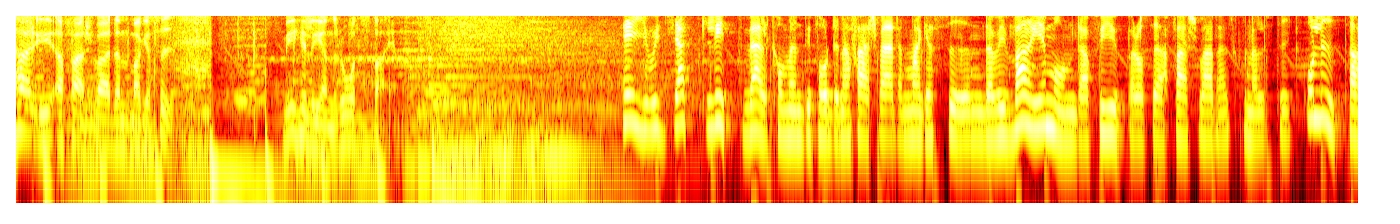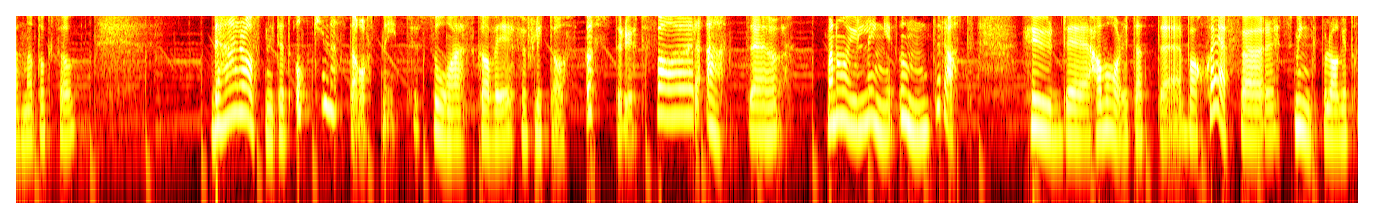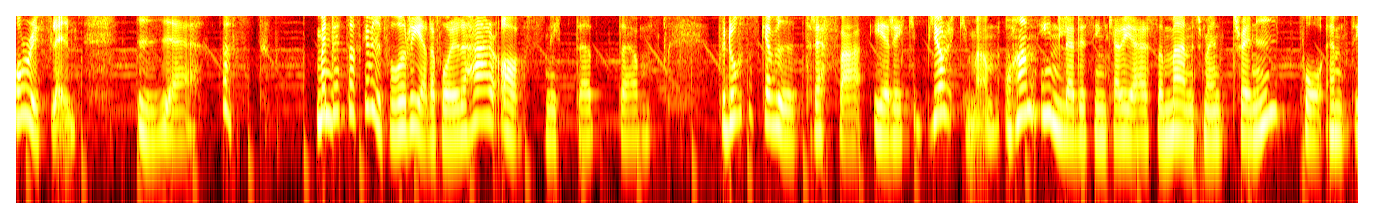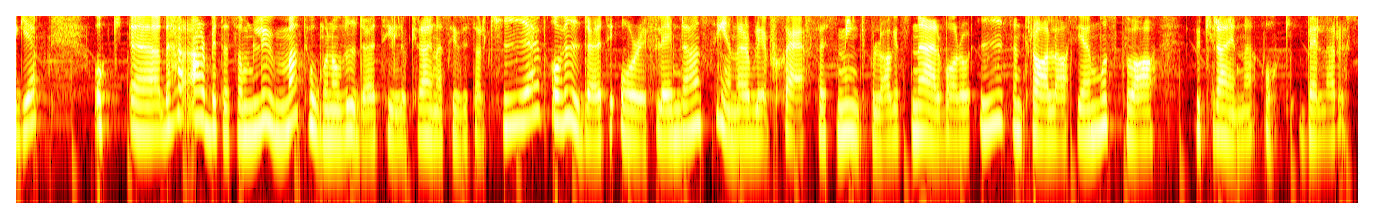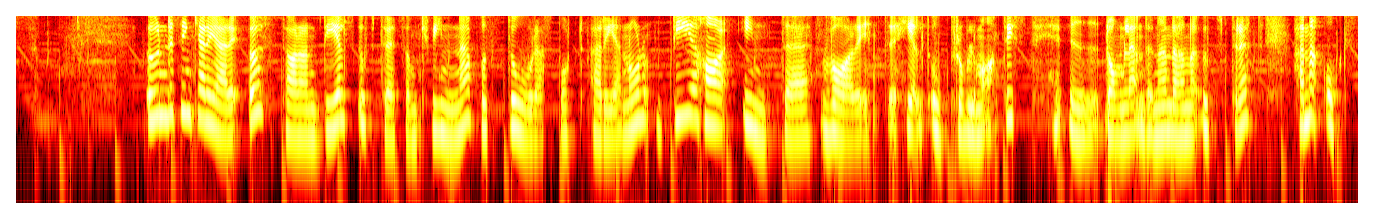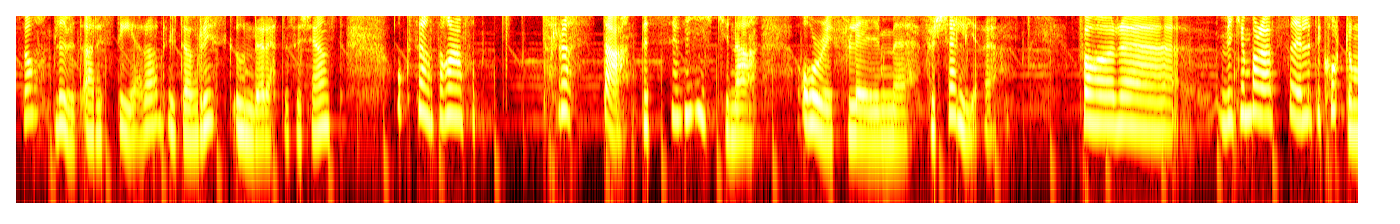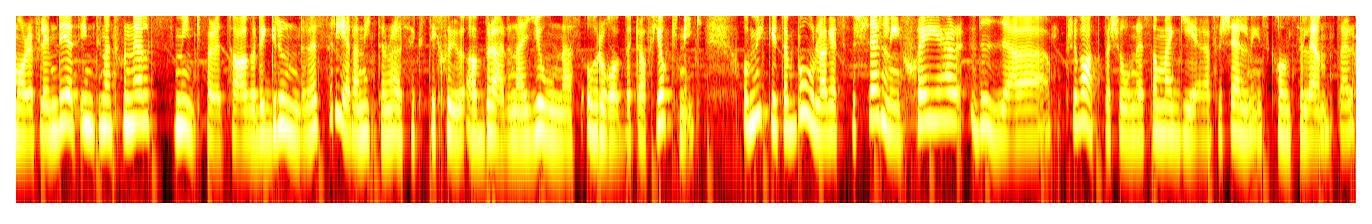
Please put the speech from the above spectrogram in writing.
här är Affärsvärlden Magasin med Helene Rådstein. Hej och hjärtligt välkommen till podden Affärsvärlden Magasin där vi varje måndag fördjupar oss i affärsvärldens journalistik och lite annat också. Det här avsnittet och i nästa avsnitt så ska vi förflytta oss österut för att eh, man har ju länge undrat hur det har varit att eh, vara chef för sminkbolaget Oriflame i eh, öst. Men detta ska vi få reda på i det här avsnittet. Ehm, för då så ska vi träffa Erik Björkman. Och han inledde sin karriär som management trainee på MTG. Och eh, det här arbetet som Luma tog honom vidare till Ukrainas huvudstad Kiev och vidare till Oriflame där han senare blev chef för sminkbolagets närvaro i Centralasien, Moskva, Ukraina och Belarus. Under sin karriär i öst har han dels uppträtt som kvinna på stora sportarenor. Det har inte varit helt oproblematiskt i de länderna där han har uppträtt. Han har också blivit arresterad utav rysk underrättelsetjänst och sen så har han fått trösta besvikna Oriflame-försäljare. För eh, vi kan bara säga lite kort om Oriflame. Det är ett internationellt sminkföretag och det grundades redan 1967 av bröderna Jonas och Robert af Jokknik. Och mycket av bolagets försäljning sker via privatpersoner som agerar försäljningskonsulenter.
